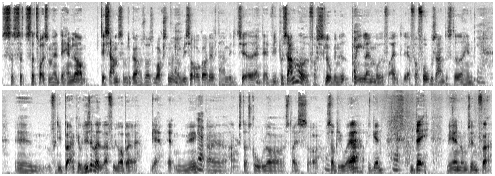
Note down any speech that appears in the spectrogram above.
så, så, så tror jeg simpelthen, det handler om det samme, som det gør hos os voksne, Ja. når vi sover godt efter at have mediteret, at, at vi på samme måde får slukket ned på Ja. en eller anden måde for alt det der, får fokus andre steder hen. Ja. Øhm, fordi børn kan jo lige så vel være fyldt op af ja, alt muligt, ikke? Ja. Øh, angst og skoler og stress, og, Ja. som det jo er igen Ja. i dag, mere end nogensinde før.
